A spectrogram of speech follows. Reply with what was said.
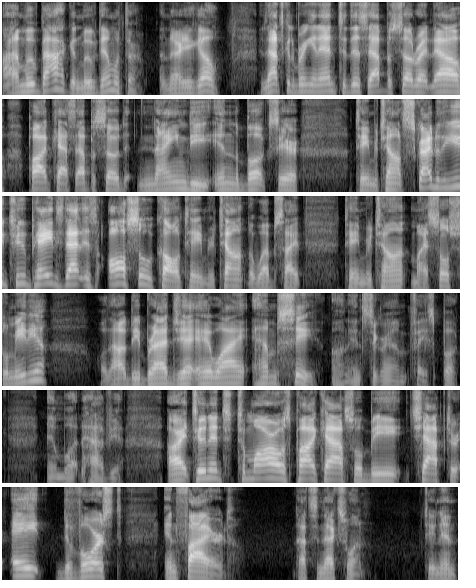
I moved back and moved in with her. And there you go. And that's going to bring an end to this episode right now. Podcast episode 90 in the books here. Tame Your Talent. Subscribe to the YouTube page. That is also called Tame Your Talent. The website, Tame Your Talent. My social media, well, that would be Brad J A Y M C on Instagram, Facebook, and what have you. All right, tune in to tomorrow's podcast. Will be Chapter Eight: Divorced and Fired. That's the next one. Tune in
